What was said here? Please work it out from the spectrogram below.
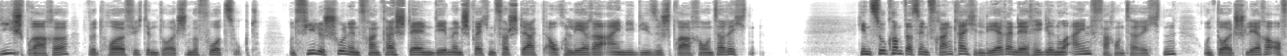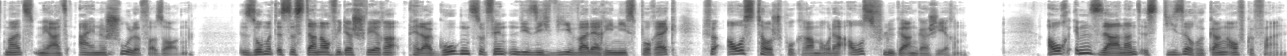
Die Sprache wird häufig dem Deutschen bevorzugt. Und viele Schulen in Frankreich stellen dementsprechend verstärkt auch Lehrer ein, die diese Sprache unterrichten. Hinzu kommt, dass in Frankreich Lehrer in der Regel nur einfach unterrichten und Deutschlehrer oftmals mehr als eine Schule versorgen. Somit ist es dann auch wieder schwerer, Pädagogen zu finden, die sich wie Valerie Sporek für Austauschprogramme oder Ausflüge engagieren. Auch im Saarland ist dieser Rückgang aufgefallen.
